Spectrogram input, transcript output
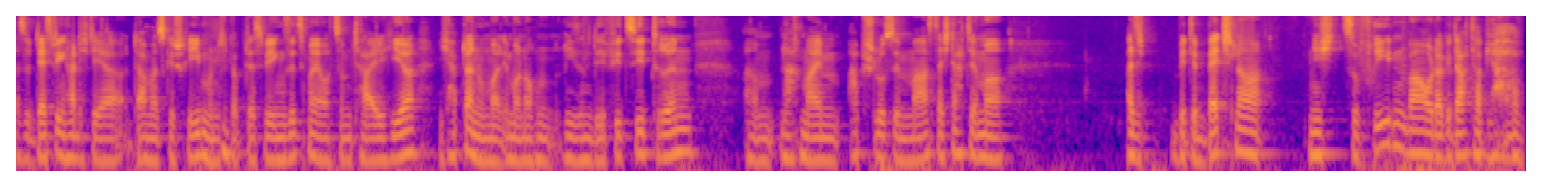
also deswegen hatte ich dir ja damals geschrieben und ich glaube, deswegen sitzt man ja auch zum Teil hier. Ich habe da nun mal immer noch ein Riesendefizit drin. Ähm, nach meinem Abschluss im Master, ich dachte immer, als ich mit dem Bachelor nicht zufrieden war oder gedacht habe, ja,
